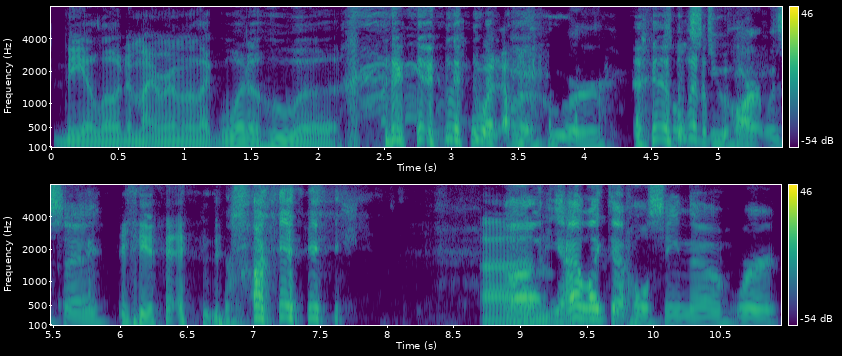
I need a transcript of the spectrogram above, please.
me alone in my room. I'm like, what a hooah. What a hooer. That's what What Stu Hart would say. yeah. uh, Um, yeah, I like that whole scene though, where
